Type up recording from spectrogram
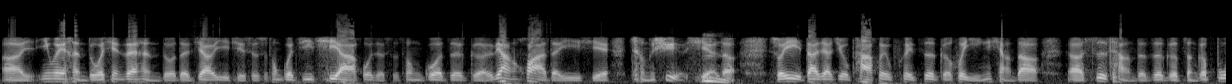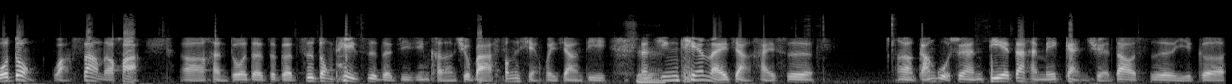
啊，因为很多现在很多的交易其实是通过机器啊，或者是通过这个量化的一些程序写的，所以大家就怕会不会这个会影响到呃市场的这个整个波动往上的话，呃很多的这个自动配置的基金可能就把风险会降低。但今天来讲还是，呃港股虽然跌，但还没感觉到是一个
